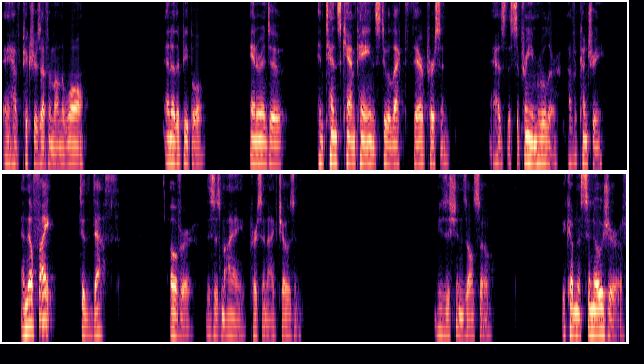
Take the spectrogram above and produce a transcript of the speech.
They have pictures of him on the wall. And other people enter into intense campaigns to elect their person as the supreme ruler of a country. And they'll fight to the death over this is my person I've chosen. Musicians also become the cynosure of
